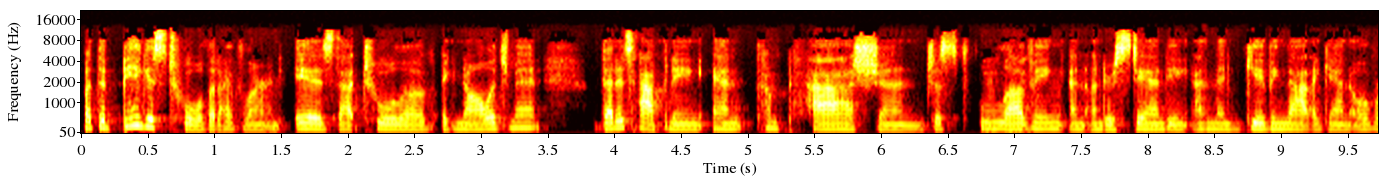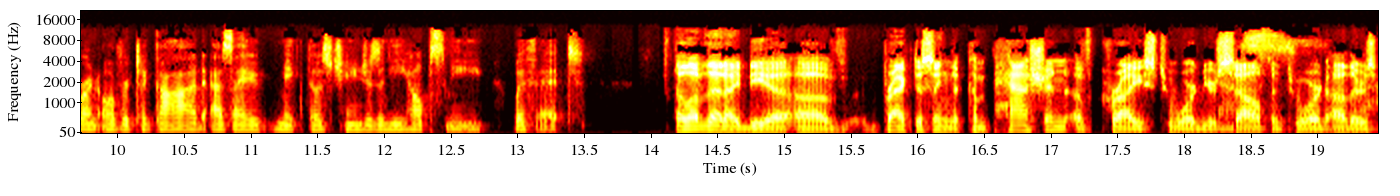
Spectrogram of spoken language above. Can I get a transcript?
But the biggest tool that I've learned is that tool of acknowledgement that it's happening and compassion, just mm-hmm. loving and understanding, and then giving that again over and over to God as I make those changes. And He helps me with it. I love that idea of practicing the compassion of Christ toward yourself yes. and toward others.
